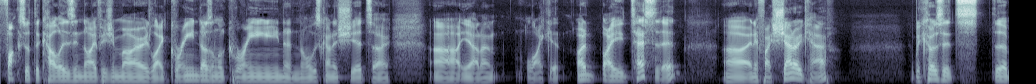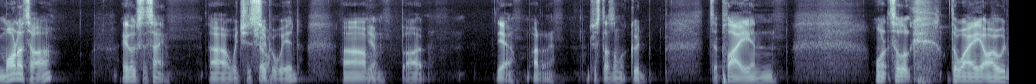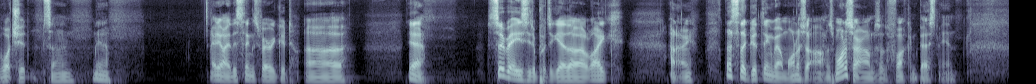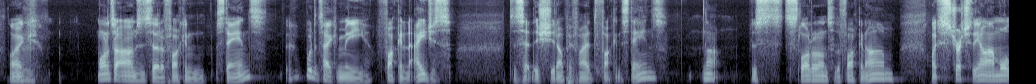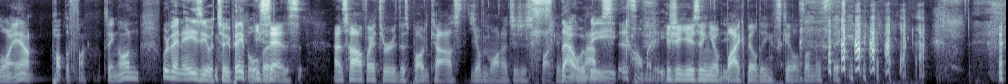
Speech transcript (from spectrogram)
fucks with the colors in night vision mode. Like green doesn't look green and all this kind of shit. So, uh, yeah, I don't like it. I I tested it, uh, and if I shadow cap, because it's the monitor, it looks the same, uh, which is Sure. super weird. Um, Yeah. But yeah, I don't know. It just doesn't look good to play and want it to look the way I would watch it. So yeah. Anyway, this thing's very good. Uh, yeah, super easy to put together. Like I don't know. That's the good thing about monitor arms. Monitor arms are the fucking best, man. Like mm. monitor arms instead of fucking stands. It would have taken me fucking ages to set this shit up if I had fucking stands. No, just slot it onto the fucking arm, like stretch the arm all the way out, pop the fucking thing on. Would have been easier with two people. He says, as halfway through this podcast, your monitor just fucking that would be collapses. comedy. Because you're using your bike building skills on this thing.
